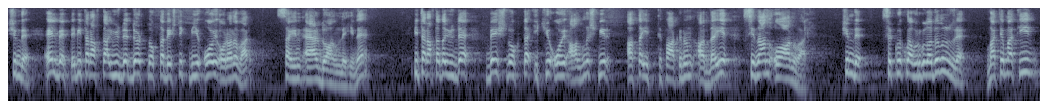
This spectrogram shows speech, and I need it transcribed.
Şimdi elbette bir tarafta %4.5'lik bir oy oranı var Sayın Erdoğan lehine. Bir tarafta da %5.2 oy almış bir Ata İttifakı'nın adayı Sinan Oğan var. Şimdi sıklıkla vurguladığımız üzere matematiğin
